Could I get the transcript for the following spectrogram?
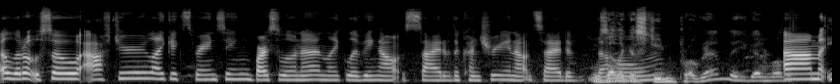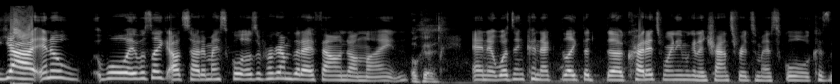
a little. So after like experiencing Barcelona and like living outside of the country and outside of Was that like a student program that you got involved in? Um, yeah, in a well, it was like outside of my school. It was a program that I found online, okay. and it wasn't connected. Like the the credits weren't even going to transfer to my school because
